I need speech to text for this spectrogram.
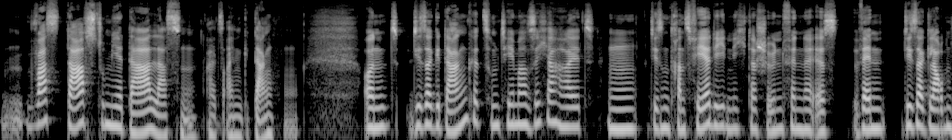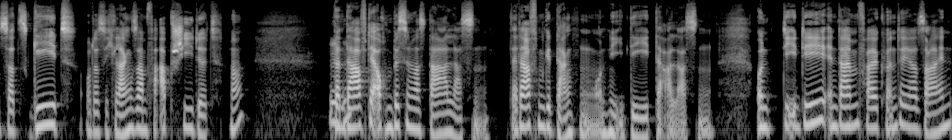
was darfst du mir da lassen als einen Gedanken? Und dieser Gedanke zum Thema Sicherheit, hm, diesen Transfer, den ich da schön finde, ist, wenn dieser Glaubenssatz geht oder sich langsam verabschiedet, ne, dann mhm. darf der auch ein bisschen was da lassen. Der darf einen Gedanken und eine Idee dalassen. Und die Idee in deinem Fall könnte ja sein,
